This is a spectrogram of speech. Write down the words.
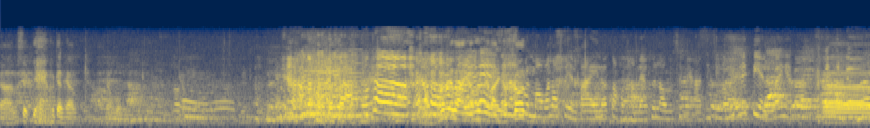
อ่ารู้สึกแย่เหมือนกันครับครับผม โอเคไม่เป็นไรครับไม่เป็นไรครับก็ คนมองว่าเราเปลี่ยนไปแล้วตอบคำถามแรงขึ้นเรารู้สึกไงคะจริงๆเราไม่ได้เปลี่ยนหรือว่าไงบ้างเอ่อ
